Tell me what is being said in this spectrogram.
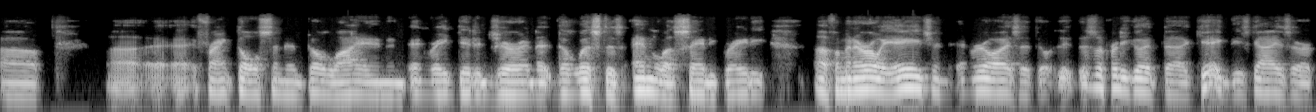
Uh, uh, Frank Dolson and Bill Lyon and, and Ray Didinger, and the, the, list is endless. Sandy Grady, uh, from an early age, and, and realized that this is a pretty good uh, gig. These guys are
